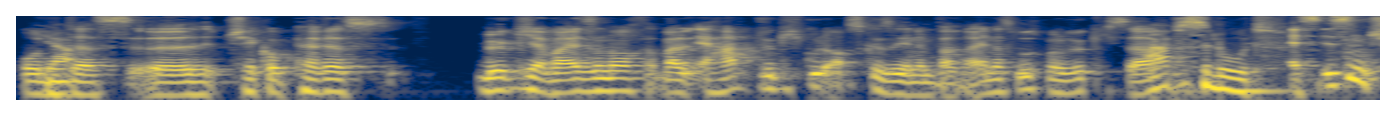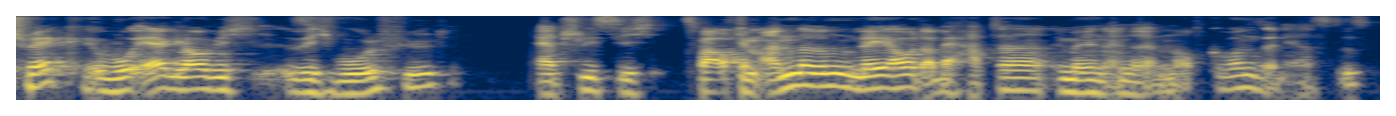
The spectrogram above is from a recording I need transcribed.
und ja. dass äh, Checo Perez möglicherweise noch, weil er hat wirklich gut ausgesehen im Bahrain, das muss man wirklich sagen. Absolut. Es ist ein Track, wo er, glaube ich, sich wohlfühlt. Er hat schließlich zwar auf dem anderen Layout, aber er hat da immerhin ein Rennen auch gewonnen, sein erstes,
